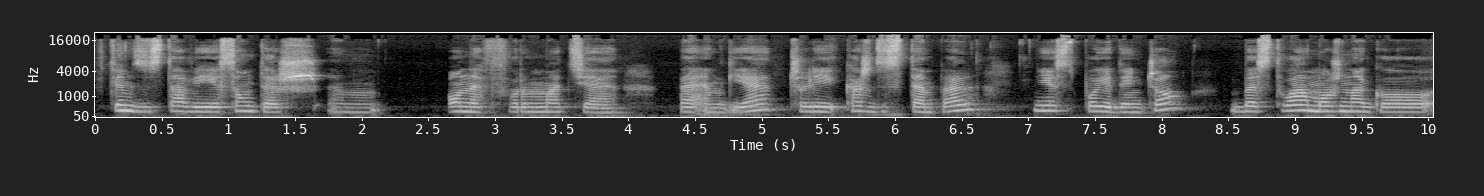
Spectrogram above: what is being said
W tym zestawie są też one w formacie PNG, czyli każdy stempel jest pojedynczo. Bez tła można go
